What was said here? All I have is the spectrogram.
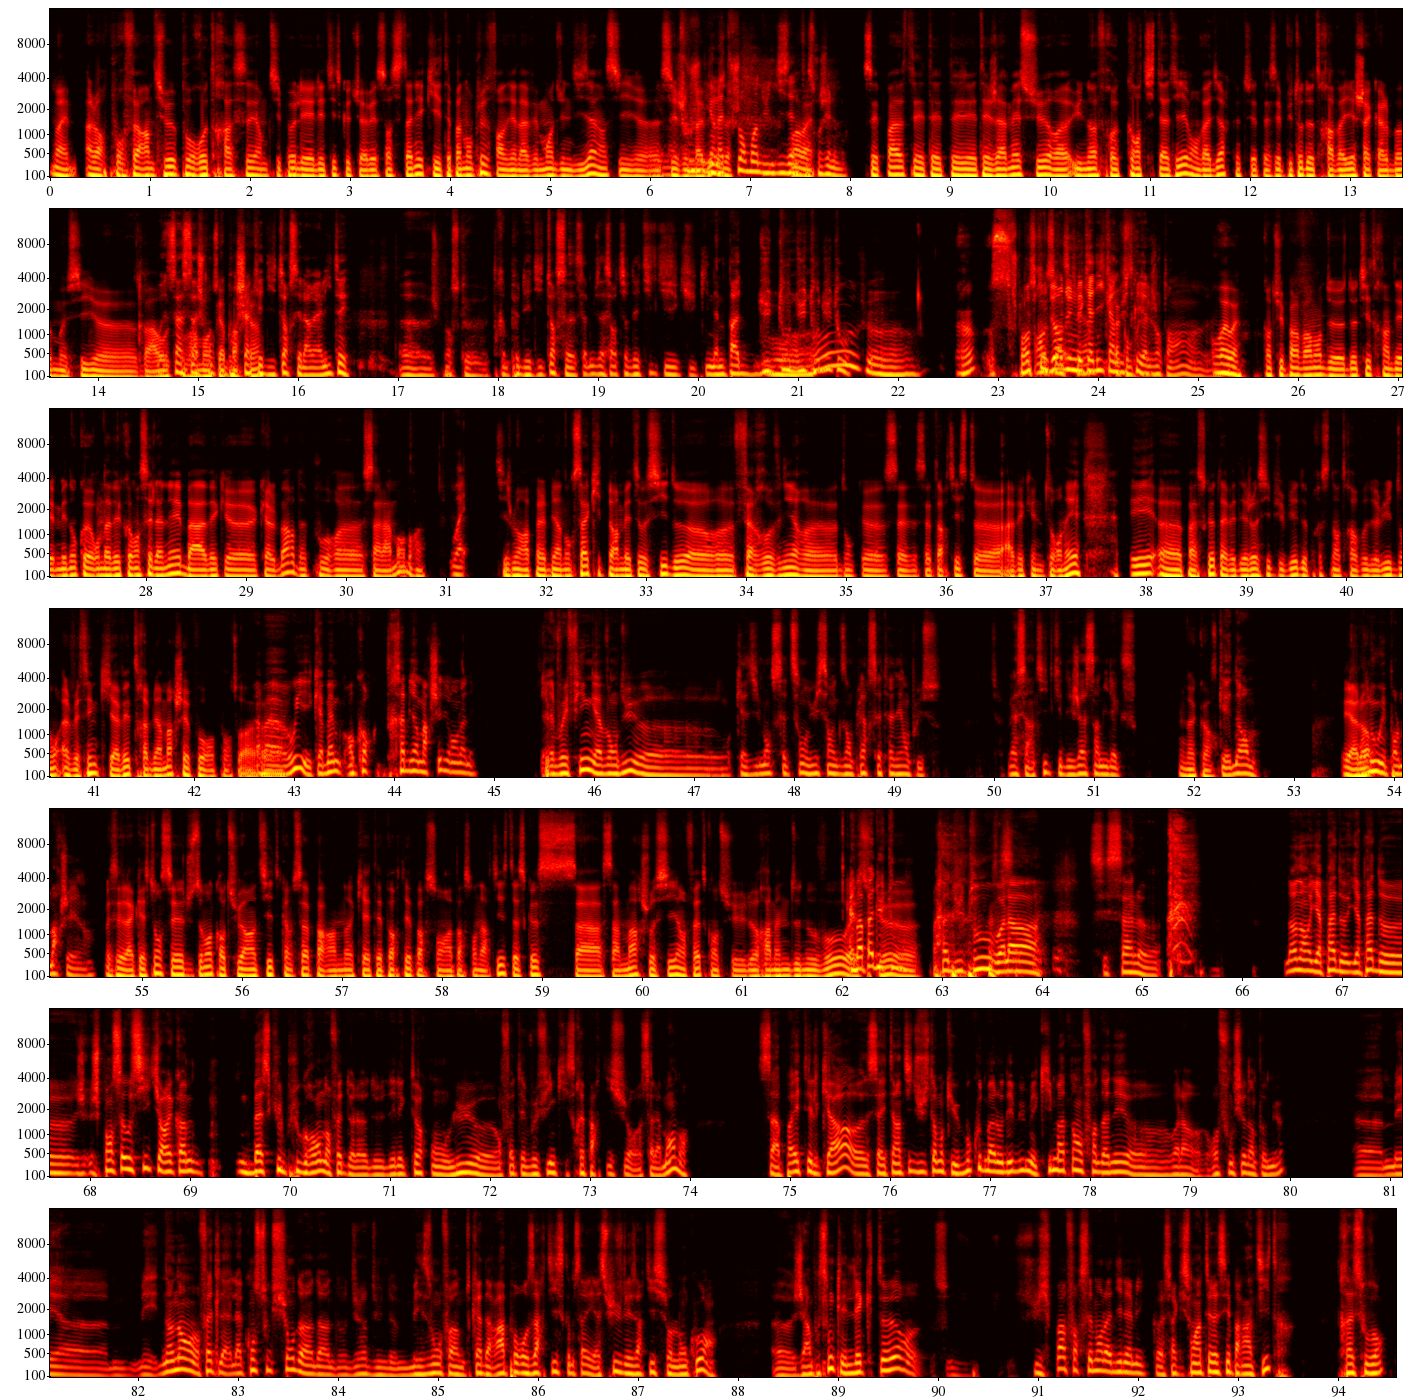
Ouais. Alors pour faire un petit peu, pour retracer un petit peu les, les titres que tu avais sortis cette année, qui étaient pas non plus, enfin il y en avait moins d'une dizaine, hein, si, euh, si je m'abuse. Il y en a toujours moins d'une dizaine ouais, générale. C'est pas, t'es jamais sur euh, une offre quantitative, on va dire que c'est plutôt de travailler chaque album aussi. Euh, bah, ouais, ça, ça, je pense que pour chaque cas. éditeur, c'est la réalité. Euh, je pense que très peu d'éditeurs s'amusent à sortir des titres qui, qui, qui n'aiment pas du tout, du tout, du tout. Je... Hein je pense en dehors d'une mécanique industrielle, j'entends. Hein. Ouais, ouais. Quand tu parles vraiment de, de titres indés. Mais donc, euh, on avait commencé l'année bah, avec euh, Calbard pour euh, Salamandre. Ouais. si je me rappelle bien. Donc ça qui te permettait aussi de euh, faire revenir euh, donc euh, cet, artiste euh, avec une tournée et euh, parce que tu avais déjà aussi publié de précédents travaux de lui dont Everything qui avait très bien marché pour pour toi. Ah bah oui, et qui a même encore très bien marché durant l'année. Everything a vendu euh, quasiment 700 800 exemplaires cette année en plus. C'est-à-dire que Là, c'est un titre qui est déjà à 5000 ex, D'accord. ce qui est énorme Et alors pour nous et pour le marché. hein. Mais c'est la question, c'est justement quand tu as un titre comme ça par un qui a été porté par son par son artiste, est-ce que ça ça marche aussi en fait quand tu le ramènes de nouveau? Eh bah, Est-ce pas du tout. Pas du tout, voilà. C'est ça le. non, non, il y a pas de, il y a pas de. Je, je pensais aussi qu'il y aurait quand même une bascule plus grande en fait de la, de- des lecteurs qui ont lu euh, en fait Everything qui serait parti sur euh, Salamandre. Ça n'a pas été le cas. Euh, Ça a été un titre justement qui a eu beaucoup de mal au début, mais qui maintenant en fin d'année, euh, voilà, refonctionne un peu mieux. Euh, mais euh, mais non non en fait la, la construction d'un d'un- d'une maison enfin en tout cas d'un rapport aux artistes comme ça et à suivre les artistes sur le long cours euh, j'ai l'impression que les lecteurs su- suivent pas forcément la dynamique c'est-à-dire qu'ils sont intéressés par un titre très souvent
